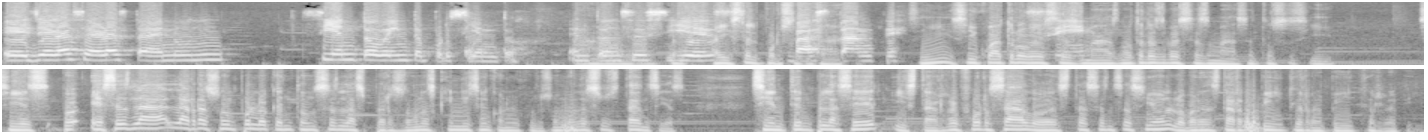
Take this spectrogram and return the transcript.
eh, llega a ser hasta en un 120%. Entonces sí es bastante. Sí, sí, cuatro veces más, no tres veces más. Entonces sí, Sí, es, esa es la, razón por la que entonces las personas que inician con el consumo de sustancias sienten placer y está reforzado esta sensación, lo van a estar repite y repite y repite.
